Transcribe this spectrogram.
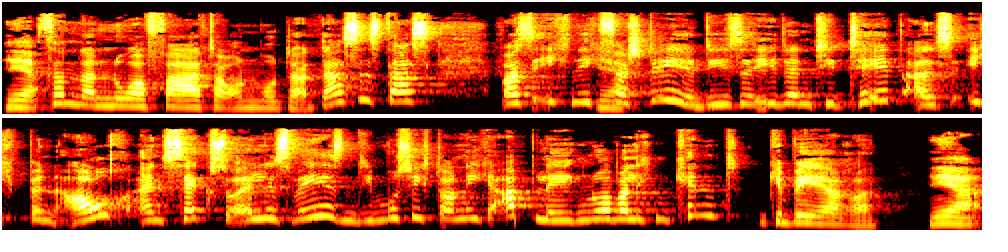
Ja. sondern nur Vater und Mutter. Das ist das, was ich nicht ja. verstehe. Diese Identität als ich bin auch ein sexuelles Wesen, die muss ich doch nicht ablegen, nur weil ich ein Kind gebäre. Ja,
